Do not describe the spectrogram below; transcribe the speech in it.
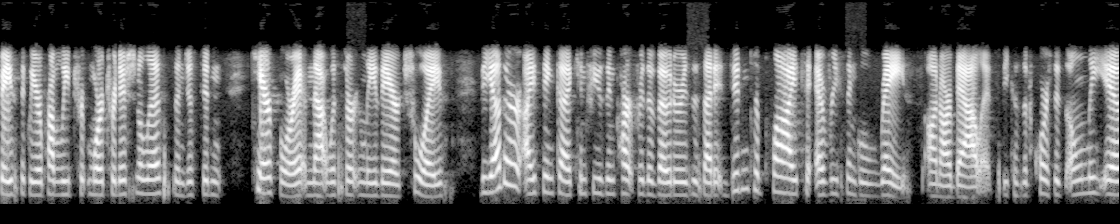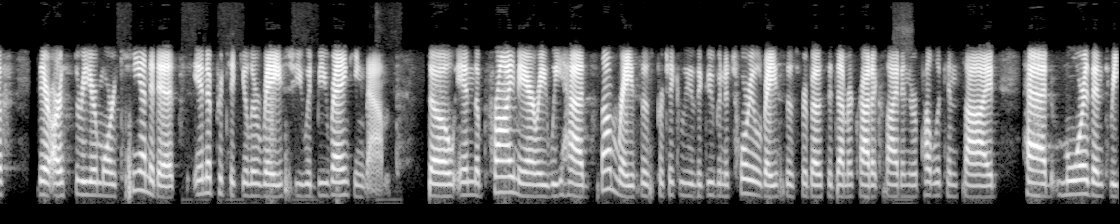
basically are probably tr- more traditionalists and just didn't care for it, and that was certainly their choice. The other, I think, uh, confusing part for the voters is that it didn't apply to every single race on our ballots, because of course it's only if there are three or more candidates in a particular race you would be ranking them. So in the primary, we had some races, particularly the gubernatorial races for both the Democratic side and the Republican side, had more than three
